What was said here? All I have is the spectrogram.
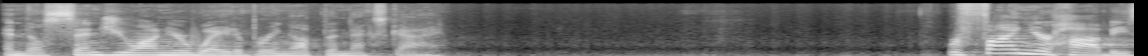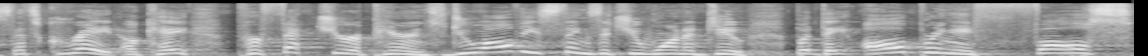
and they'll send you on your way to bring up the next guy. Refine your hobbies. That's great, okay? Perfect your appearance. Do all these things that you want to do, but they all bring a false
